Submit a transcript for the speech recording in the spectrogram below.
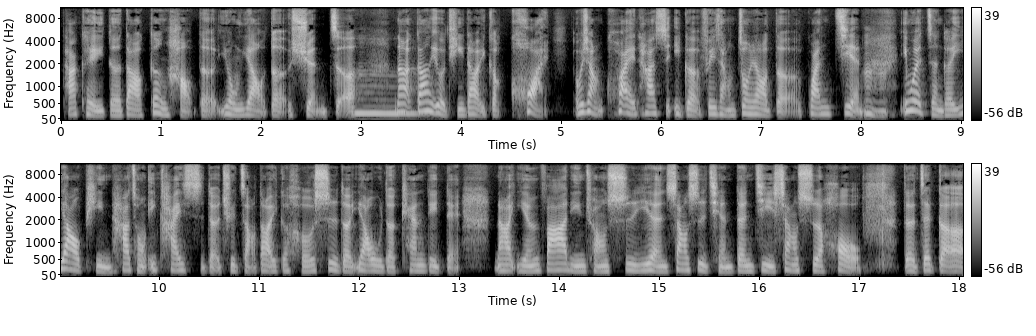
他可以得到更好的用药的选择。嗯，那刚刚有提到一个快，我想快它是一个非常重要的关键。嗯。因为整个药品，它从一开始的去找到一个合适的药物的 candidate，然后研发、临床试验、上市前登记、上市后的这个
